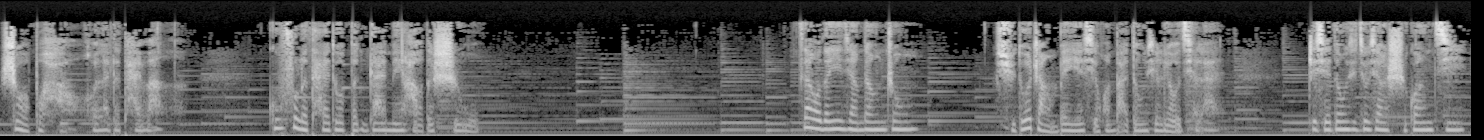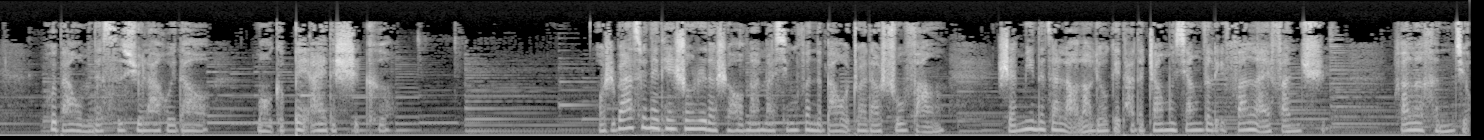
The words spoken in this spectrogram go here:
是我不好，回来的太晚了，辜负了太多本该美好的事物。在我的印象当中，许多长辈也喜欢把东西留起来。这些东西就像时光机，会把我们的思绪拉回到某个被爱的时刻。我十八岁那天生日的时候，妈妈兴奋地把我拽到书房，神秘地在姥姥留给她的樟木箱子里翻来翻去，翻了很久，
